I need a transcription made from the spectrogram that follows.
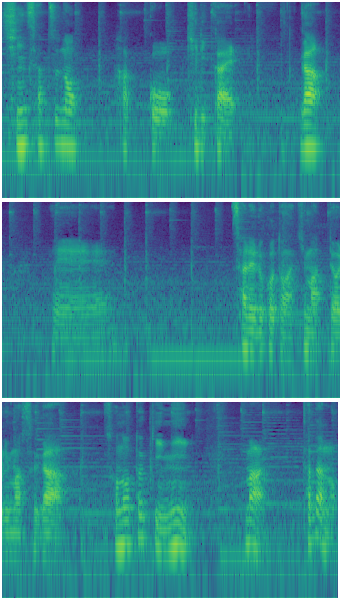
新札の発行切り替えが、えー、されることが決まっておりますがその時にまあただの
